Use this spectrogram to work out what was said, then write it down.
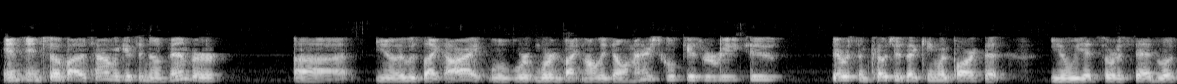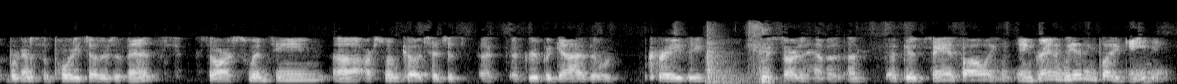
and, and so by the time we get to November, uh, you know, it was like, all right, well, we're, we're inviting all these elementary school kids we're reading to. There were some coaches at Kingwood Park that, you know, we had sort of said, look, we're going to support each other's events. So our swim team, uh, our swim coach had just a, a group of guys that were crazy. we started to have a, a, a good fan following. And granted, we hadn't even played a game yet,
